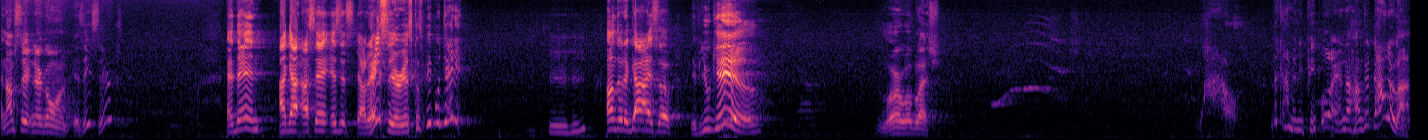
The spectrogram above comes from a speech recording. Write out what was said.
And I'm sitting there going, is he serious? And then I got, I said, is it, are they serious? Because people did it. Under the guise of, if you give, the Lord will bless you. Wow. Look how many people are in the $100 line.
